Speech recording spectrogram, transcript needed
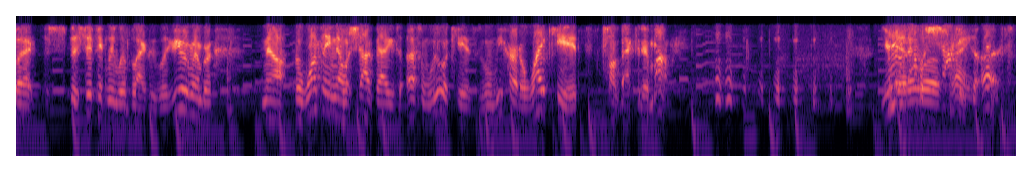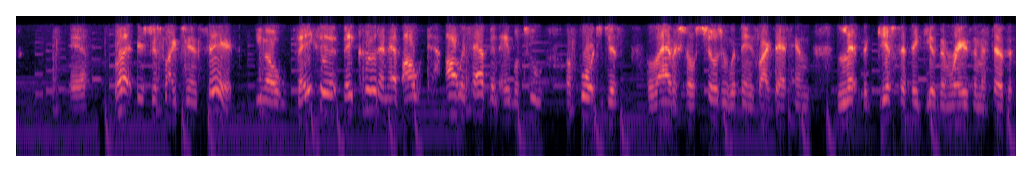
but specifically with black people. If you remember, now the one thing that was shock value to us when we were kids is when we heard a white kid talk back to their mom. you remember yeah, that was shocking right. to us. Yeah. But it's just like Jen said. You know, they could, they could, and have always have been able to afford to just lavish those children with things like that and let the gifts that they give them raise them instead of the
